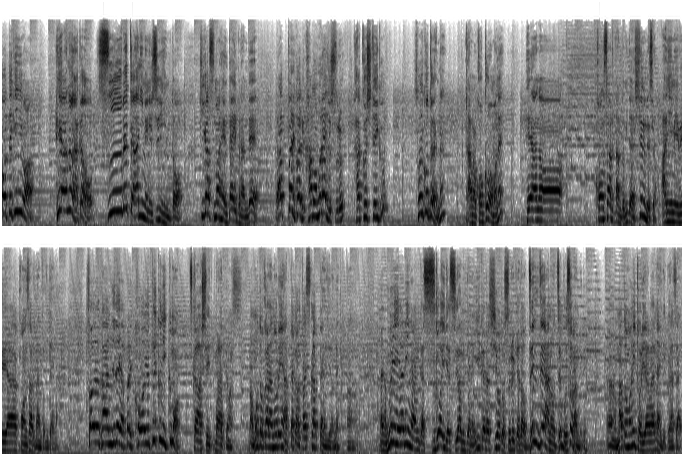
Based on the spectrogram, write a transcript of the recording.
王的には、部屋の中を全てアニメにしひんと気が済まへんタイプなんで、やっぱりこうやってカモフラージュする？隠していく？そういうことやんな。あの、国王もね、部屋のコンサルタントみたいにしてるんですよ。アニメ部屋コンサルタントみたいな。そういう感じで、やっぱりこういうテクニックも使わせてもらってます。まあ、元からのれんあったから助かったんやけどね。うん。なんか無理やりなんかすごいですよみたいな言い方しようとするけど、全然あの、全部嘘なんでね。うん、まともに取り合わないでください。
